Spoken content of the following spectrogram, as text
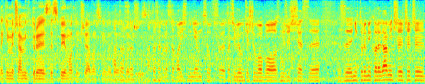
takimi meczami, które zdecydują o tym, czy awansujemy A do, to, do że, mistrzostw. a to, że wylosowaliśmy Niemców, y, to Ciebie ucieszyło, bo zmierzysz się z, z niektórymi kolegami, czy, czy, czy,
